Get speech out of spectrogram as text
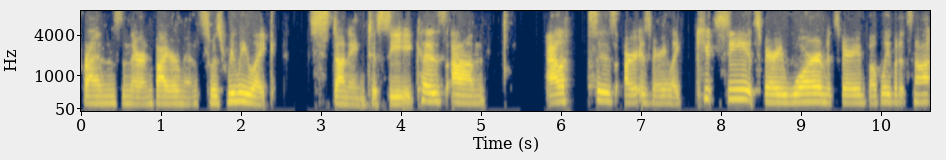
friends and their environments was really like stunning to see because um alice's art is very like cutesy it's very warm it's very bubbly but it's not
